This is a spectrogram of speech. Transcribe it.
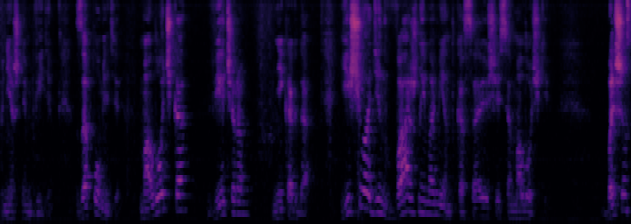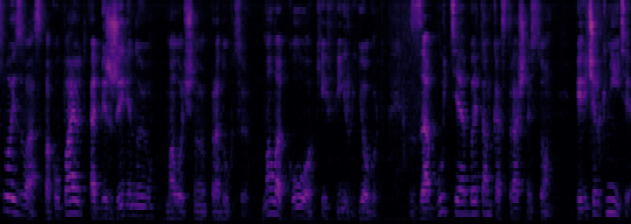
внешнем виде. Запомните, молочка вечером никогда. Еще один важный момент, касающийся молочки. Большинство из вас покупают обезжиренную молочную продукцию. Молоко, кефир, йогурт. Забудьте об этом, как страшный сон. Перечеркните,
